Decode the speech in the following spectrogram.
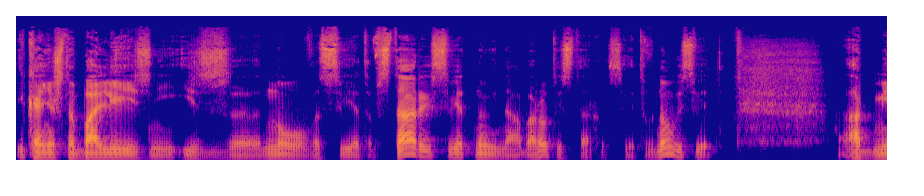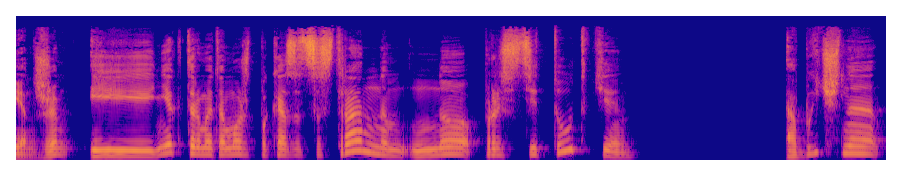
и, конечно, болезней из э, нового света в старый свет, ну и наоборот, из старого света в новый свет. Обмен же. И некоторым это может показаться странным, но проститутки обычно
